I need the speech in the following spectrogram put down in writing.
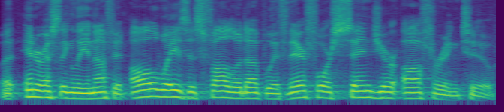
But interestingly enough, it always is followed up with, therefore, send your offering to.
